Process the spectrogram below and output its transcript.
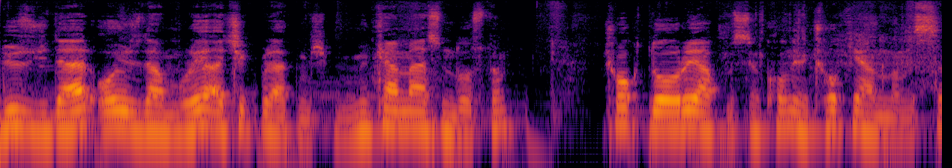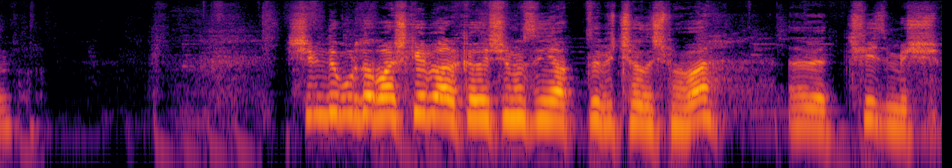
düz gider. O yüzden burayı açık bırakmış. Mükemmelsin dostum. Çok doğru yapmışsın. Konuyu çok iyi anlamışsın. Şimdi burada başka bir arkadaşımızın yaptığı bir çalışma var. Evet çizmiş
